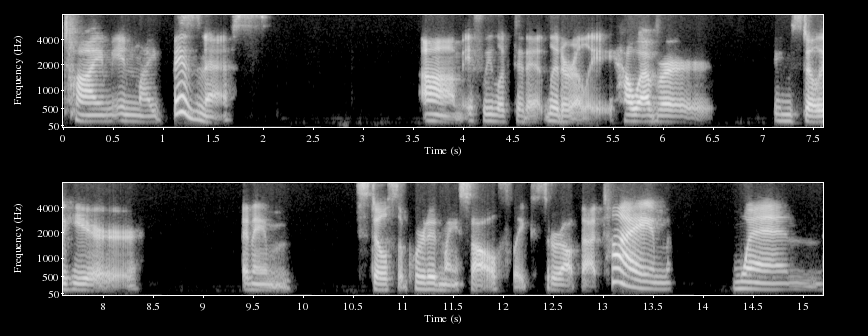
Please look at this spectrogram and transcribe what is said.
time in my business um, if we looked at it literally. However i'm still here and i'm still supported myself like throughout that time when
